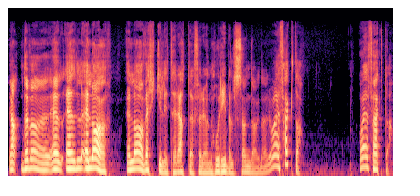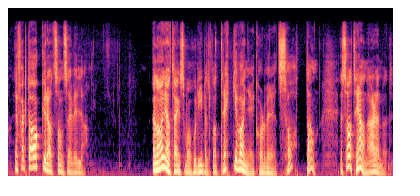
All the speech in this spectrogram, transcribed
Ja, det var Jeg, jeg, jeg, la, jeg la virkelig til rette for en horribel søndag der, og jeg fikk det. Og jeg fikk det. Jeg fikk det akkurat sånn som jeg ville. En annen ting som var horribelt, var drikkevannet i Kolvereid. Satan! Jeg sa til han Erlend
